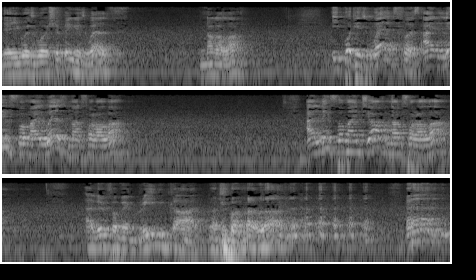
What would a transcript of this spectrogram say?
Yeah, he was worshipping his wealth, not Allah. He put his wealth first. I live for my wealth, not for Allah. I live for my job, not for Allah. I live for my green card, not for Allah.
